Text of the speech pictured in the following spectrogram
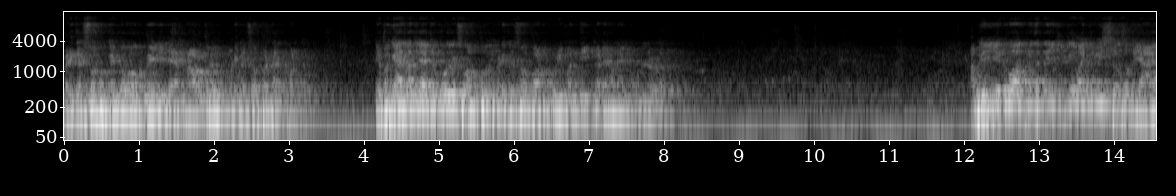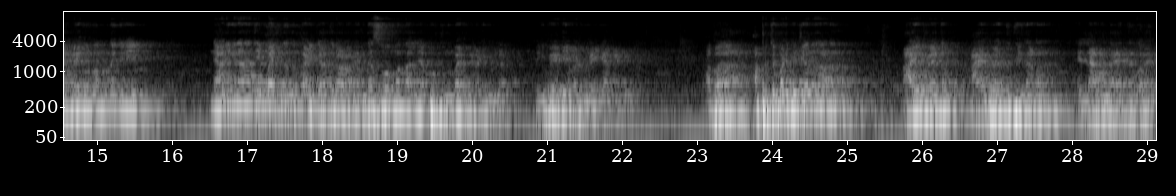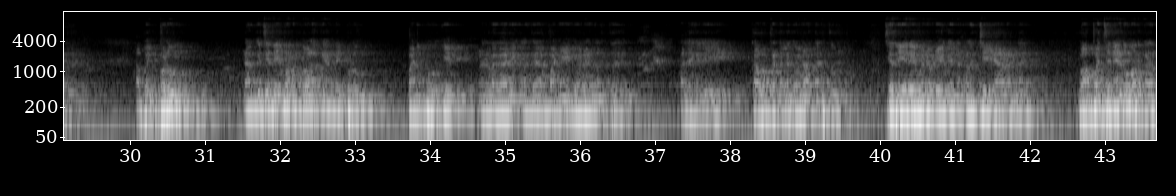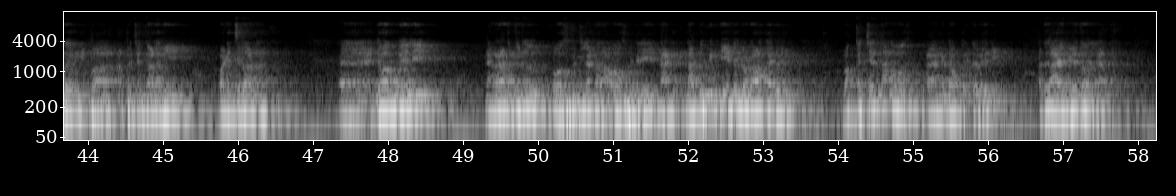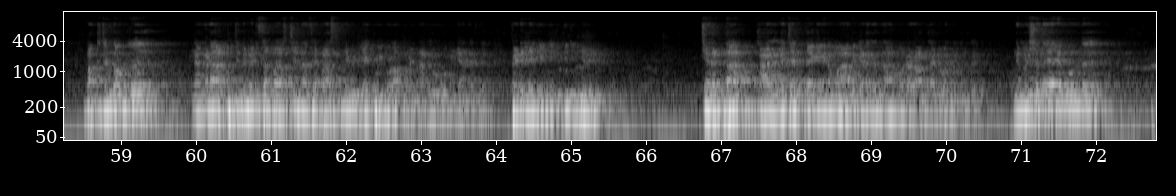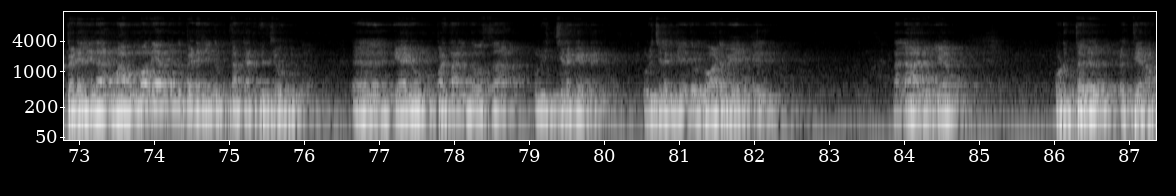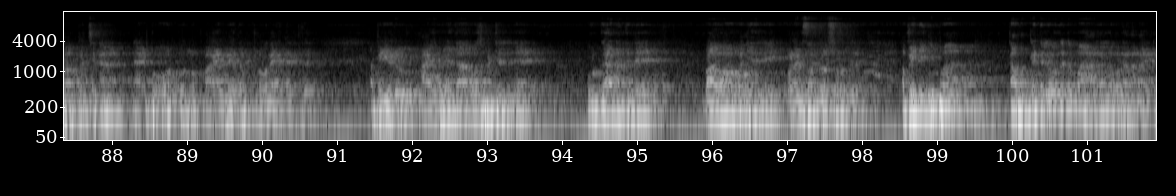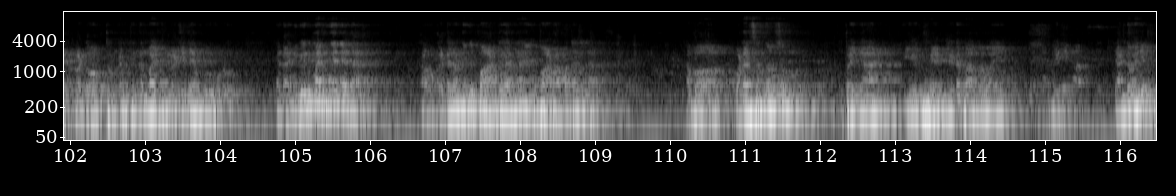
മെഡിക്കൽ ഷോപ്പൊക്കെ എന്റെ ഓർമ്മയിലില്ല. എറണാകുളത്തൊരു മെഡിക്കൽ ഷോപ്പ് ഉണ്ടായിരുന്നു പണ്ട്. ഇപ്പൊ കേരളത്തിലെ ഏറ്റവും കൂടുതൽ ഷോപ്പ് മെഡിക്കൽ ഷോപ്പാണ് കുഴിമന്തി കടയാണ് ഏറ്റവും കൂടുതലുള്ളത്. അപ്പൊ ഈ ഒരു ഓർമ്മ തന്നെ എനിക്ക് ഭയങ്കര വിശ്വാസമാണ് ഈ ആയുർവേദം എന്ന് പറഞ്ഞിട്ടുണ്ടെങ്കിൽ ഞാനിങ്ങനെ ആദ്യം മരുന്നൊന്നും കഴിക്കാത്ത ഒരാളാണ്. എന്താ അസുഖം വന്നാലും ഞാൻ പുറത്തൊന്നും മരുന്ന് കഴിക്കില്ല എനിക്ക് പേടിയ മരുന്ന് കഴിക്കാൻ വേണ്ടി. അപ്പൊ അപ്പച്ചൻ പഠിപ്പിച്ചു തന്നതാണ് ആയുർവേദം ആയുർവേദത്തിൽ നിന്നാണ് എല്ലാം ഉണ്ടായെന്ന് പറയുന്നത്. അപ്പൊ ഇപ്പോഴും ഞങ്ങൾക്ക് ചെറിയ പറമ്പുകളൊക്കെ ഉണ്ട്. ഇപ്പോഴും പനിക്കൂർക്കയും അങ്ങനെയുള്ള കാര്യങ്ങളൊക്കെ പനിയൊക്കെ വരാൻ നിർത്ത് അല്ലെങ്കിൽ ഈ കവക്കട്ടലൊക്കെ വരാൻ നിർത്തും ചെറിയ ചെറിയ പരിപാടിയൊക്കെ ഞങ്ങൾ ചെയ്യാറുണ്ട്. അപ്പോൾ അപ്പച്ചനെയാണ് ഓർക്കണത്. ഇപ്പോൾ അപ്പച്ചൻ കളരി പഠിച്ചതാണ്. എന്റെ ഓർമ്മയിൽ ഞങ്ങളുടെ അടുത്തൊരു ഹോസ്പിറ്റലാണ് ആ ഹോസ്പിറ്റലിൽ നടു നടുവിന്നിയായിട്ട് ഒരുപാട് ആൾക്കാർ വരും. വക്കച്ചൻ എന്നാണ് ഡോക്ടറിന്റെ പേര്. അത് ആയുർവേദമല്ല. വക്കച്ചൻ ഡോക്ടർ ഞങ്ങളുടെ അപ്പച്ചന്റെ പേര് സെബാസ്റ്റ്യൻ എന്നാ സെബാസ്റ്റിന്റെ വീട്ടിലേക്ക് പോയിക്കോളാൻ പറയും. നടുവ് ഞാൻ നേരത്തെ പെടിലേക്ക് ഇങ്ങനെ തിരിഞ്ഞു വരും. ചിരട്ട കാലിലെ ചിരട്ടയൊക്കെ ഇങ്ങനെ മാറി കിടക്കുന്ന ഓരോ ആൾക്കാർ വന്നിട്ടുണ്ട്. നിമിഷ നേരം കൊണ്ട് പെടലിയുടെ മറമറിയാൻ കൊണ്ട് പെടലേക്ക് ആൾക്കാർ തിരിച്ചു പോകും. ഏഴും പതിനാലും ദിവസത്തെ ഒഴിച്ചിലൊക്കെ ഉണ്ട്. ഒഴിച്ചിലൊക്കെ ചെയ്ത് ഒരുപാട് പേർക്ക് നല്ല ആരോഗ്യം കൊടുത്തൊരു വ്യക്തിയാണ്. അപ്പൊ അപ്പച്ചനെ എന്ന് പറയാൻ നേരത്ത് അപ്പൊ ഈ ഒരു ആയുർവേദ ഹോസ്പിറ്റലിന്റെ ഉദ്ഘാടനത്തിന്റെ ഭാഗമാകാൻ പറ്റിയതിൽ വളരെ സന്തോഷമുണ്ട്. അപ്പൊ എനിക്കിപ്പോ കവക്കെട്ടിൽ വന്നിട്ട് മാറല്ല കുറെ നാളായിട്ട്. അപ്പൊ ഡോക്ടറിന്റെ അടുത്ത് മരുന്ന് മേടിച്ചിട്ട് ഞാൻ പോകുള്ളൂ ഏട്ടാ എനിക്കൊരു മരുന്ന് തന്നെയല്ല കവക്കെട്ടിലുണ്ട് എനിക്ക് പാട്ടുകാരനാണ് എനിക്ക് പാടാൻ പറ്റില്ല അപ്പോ വളരെ സന്തോഷം. അപ്പൊ ഞാൻ ഈ ഒരു ഫാമിലിയുടെ ഭാഗമായി. രണ്ടുപേരും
